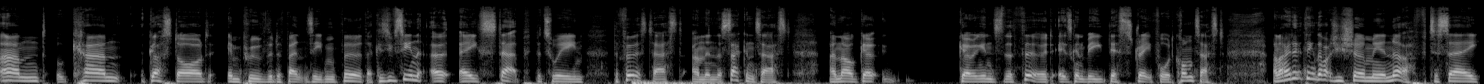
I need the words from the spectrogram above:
and can Gustard improve the defence even further? Because you've seen a, a, step between the first test and then the second test, and now go, going into the third, it's going to be this straightforward contest. And I don't think they've actually shown me enough to say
